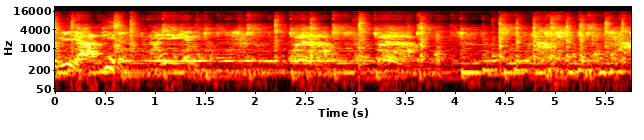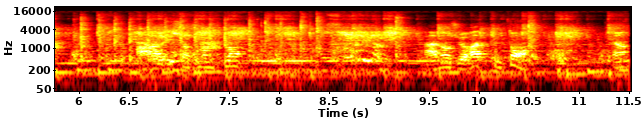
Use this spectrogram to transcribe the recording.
Joli, est rapide. Ah les changements de plan. Ah non, je rate tout le temps. Tiens.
